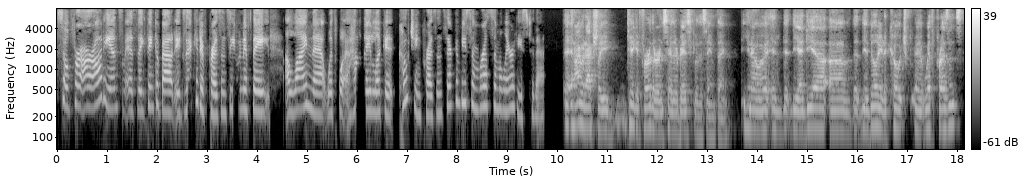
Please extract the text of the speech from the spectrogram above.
So for our audience, as they think about executive presence, even if they align that with what, how they look at coaching presence, there can be some real similarities to that. And I would actually take it further and say they're basically the same thing you know the, the idea of the, the, ability to coach uh, with presence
